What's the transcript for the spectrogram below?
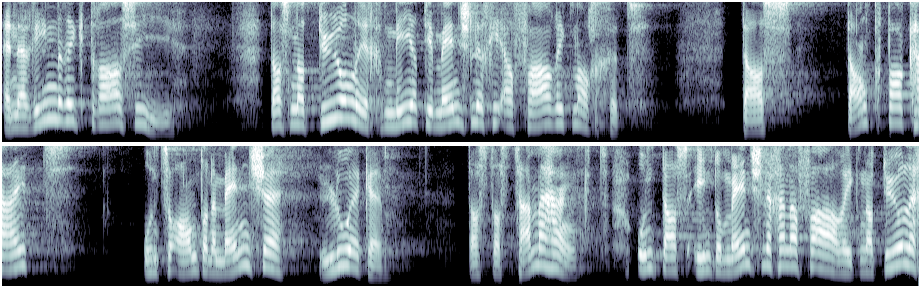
eine Erinnerung daran sein, dass natürlich wir die menschliche Erfahrung machen, dass Dankbarkeit und zu anderen Menschen schauen, dass das zusammenhängt und dass in der menschlichen Erfahrung natürlich,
